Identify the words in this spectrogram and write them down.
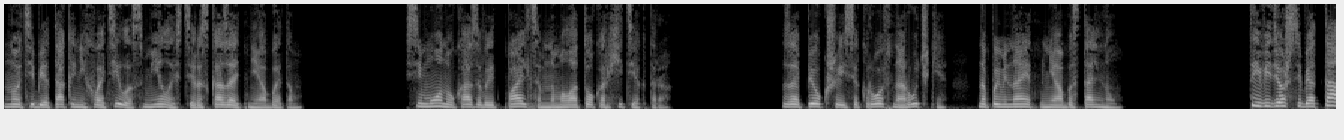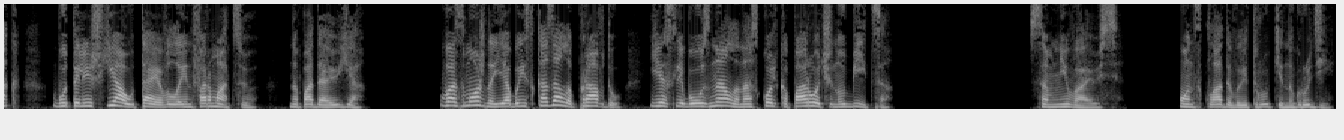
Но тебе так и не хватило смелости рассказать мне об этом. Симон указывает пальцем на молоток архитектора. Запекшаяся кровь на ручке напоминает мне об остальном. «Ты ведешь себя так, будто лишь я утаивала информацию», — нападаю я. «Возможно, я бы и сказала правду, если бы узнала, насколько порочен убийца». Сомневаюсь. Он складывает руки на груди.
